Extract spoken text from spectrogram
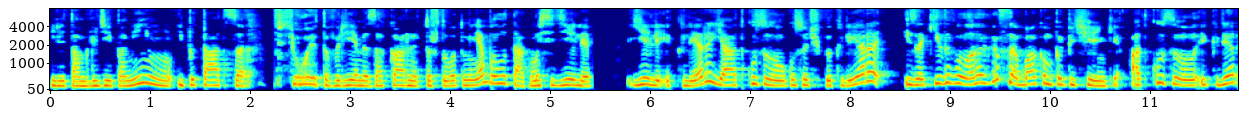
или там людей по минимуму, и пытаться все это время закармливать. То, что вот у меня было так, мы сидели ели эклеры, я откусывала кусочек эклера и закидывала собакам по печеньке. Откусывала эклер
